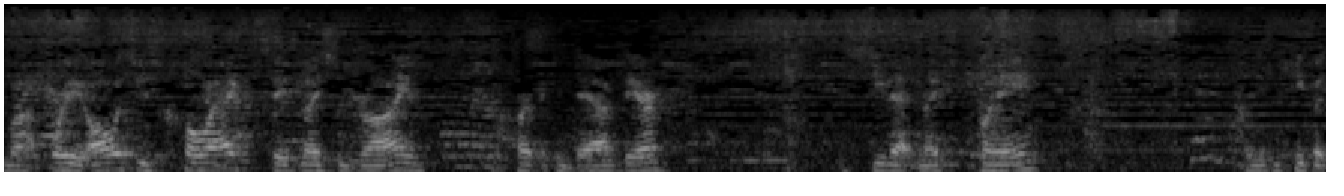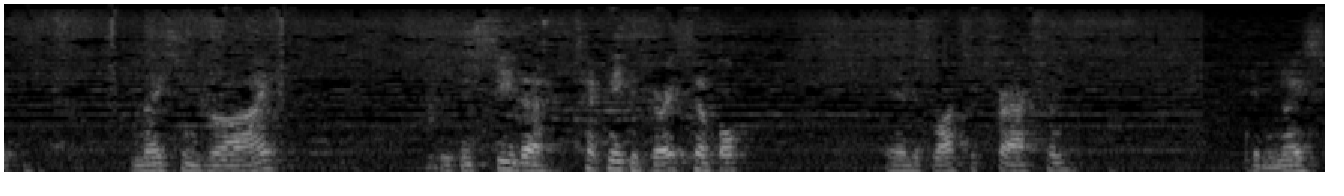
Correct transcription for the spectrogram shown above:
mop for you. Always use coag, stays nice and dry. And your partner can dab there. See that nice plane. And you can keep it nice and dry. You can see the technique is very simple and just lots of traction. Get a nice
